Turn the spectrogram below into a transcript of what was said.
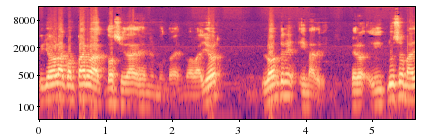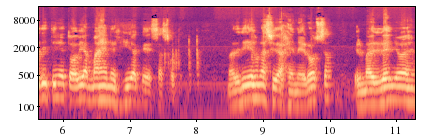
yo la comparo a dos ciudades en el mundo, Nueva York, Londres y Madrid. Pero incluso Madrid tiene todavía más energía que esas otras. Madrid es una ciudad generosa, el madrileño es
